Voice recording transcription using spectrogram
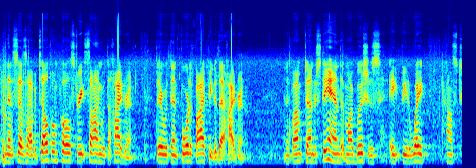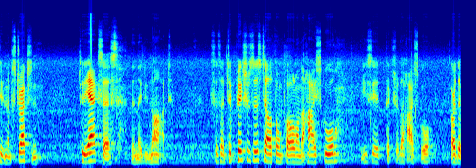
And then it says I have a telephone pole, street sign with a hydrant. They're within four to five feet of that hydrant. And if I'm to understand that my bush is eight feet away constitute an obstruction to the access, then they do not. It Says I took pictures of this telephone pole on the high school. You see a picture of the high school, or the,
